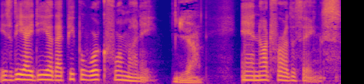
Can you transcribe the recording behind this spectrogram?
is the idea that people work for money Yeah. and not for other things.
